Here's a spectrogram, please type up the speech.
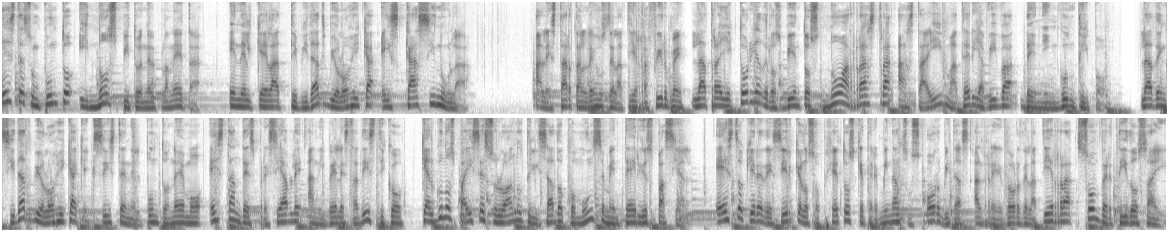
Este es un punto inhóspito en el planeta, en el que la actividad biológica es casi nula. Al estar tan lejos de la Tierra firme, la trayectoria de los vientos no arrastra hasta ahí materia viva de ningún tipo. La densidad biológica que existe en el punto Nemo es tan despreciable a nivel estadístico que algunos países lo han utilizado como un cementerio espacial. Esto quiere decir que los objetos que terminan sus órbitas alrededor de la Tierra son vertidos ahí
